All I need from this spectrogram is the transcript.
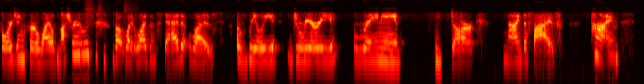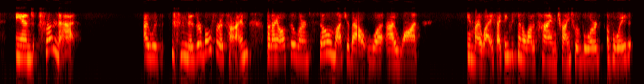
foraging for wild mushrooms. but what it was instead was a really dreary, rainy, dark nine to five time. And from that, I was miserable for a time, but I also learned so much about what I want in my life. I think we spend a lot of time trying to avoid avoid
